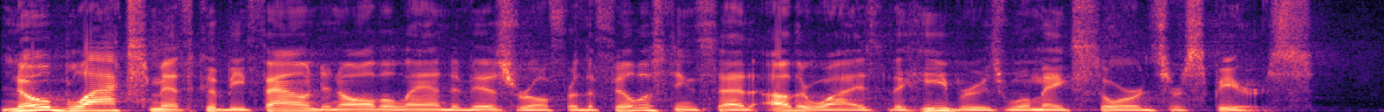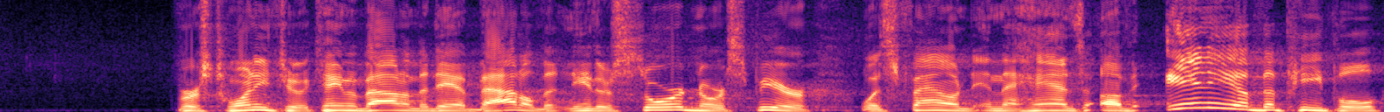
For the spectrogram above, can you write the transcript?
No blacksmith could be found in all the land of Israel, for the Philistines said, Otherwise, the Hebrews will make swords or spears. Verse 22 It came about on the day of battle that neither sword nor spear was found in the hands of any of the people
